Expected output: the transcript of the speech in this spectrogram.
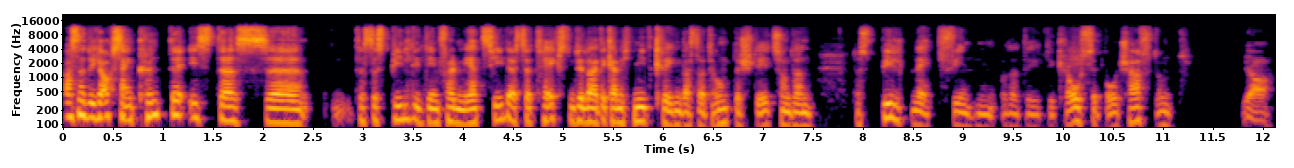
Was natürlich auch sein könnte, ist, dass äh, dass das Bild in dem Fall mehr zieht als der Text und die Leute gar nicht mitkriegen, was da drunter steht, sondern das Bild nett finden oder die, die große Botschaft und ja.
